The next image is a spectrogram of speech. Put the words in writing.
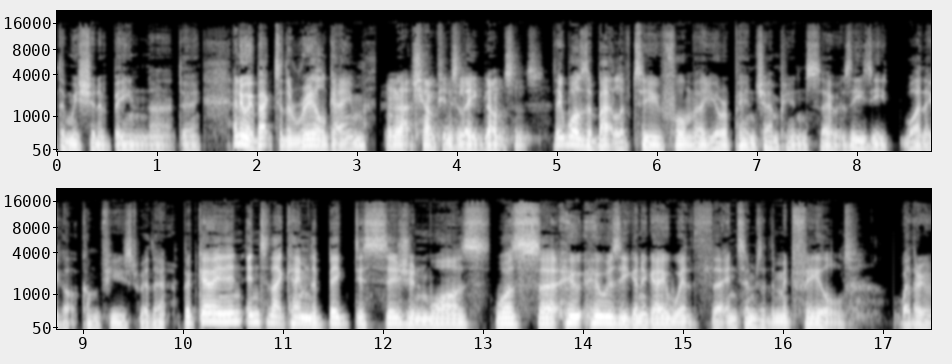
than we should have been uh, doing. Anyway, back to the real game. Of that Champions League nonsense. It was a battle of two former European champions, so it was easy why they got confused with it. But going in, into that game, the big decision was was uh, who who was he going to go with uh, in terms of the midfield whether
